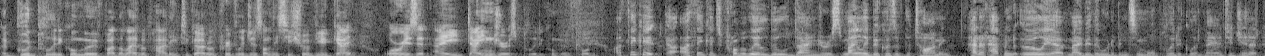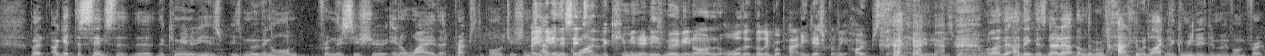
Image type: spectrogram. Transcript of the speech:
a good political move by the Labor Party to go to privileges on this issue of Utegate, or is it a dangerous political move for them? I think it. I think it's probably a little dangerous, mainly because of the timing. Had it happened earlier, maybe there would have been some more political advantage in it. But I get the sense that the, the community is, is moving on from this issue in a way that perhaps the politicians you getting the sense that the community is moving on, or that the Liberal Party desperately hopes that the community is moving on? well, I, th- I, think there's no doubt the Liberal Party would like the community to move on for it.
